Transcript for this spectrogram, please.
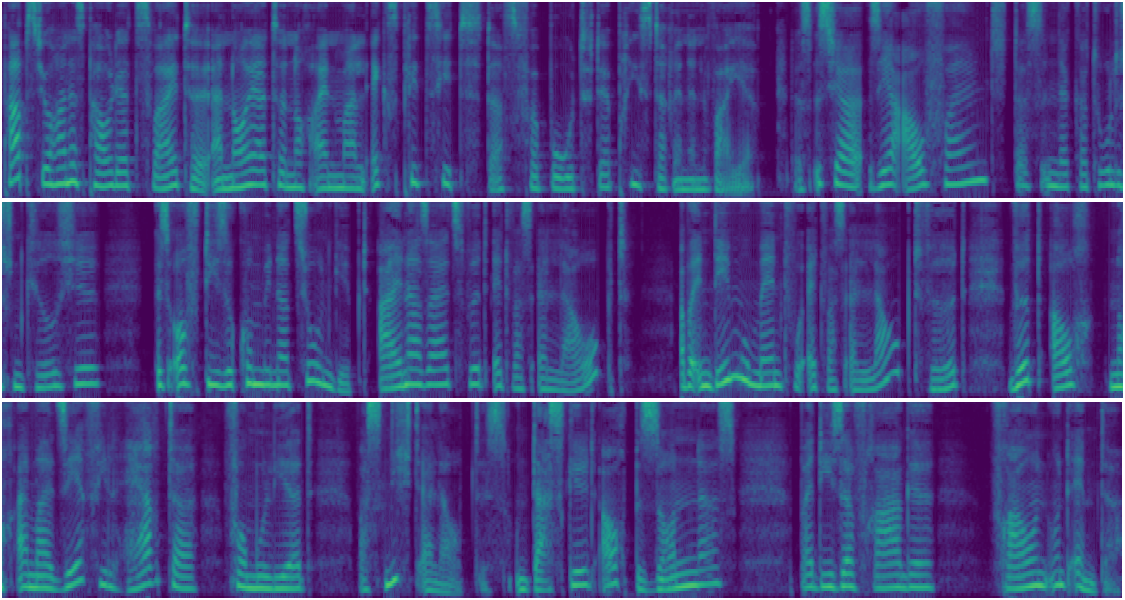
Papst Johannes Paul II. erneuerte noch einmal explizit das Verbot der Priesterinnenweihe. Das ist ja sehr auffallend, dass in der katholischen Kirche es oft diese Kombination gibt. Einerseits wird etwas erlaubt, aber in dem Moment, wo etwas erlaubt wird, wird auch noch einmal sehr viel härter formuliert, was nicht erlaubt ist. Und das gilt auch besonders bei dieser Frage Frauen und Ämter.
